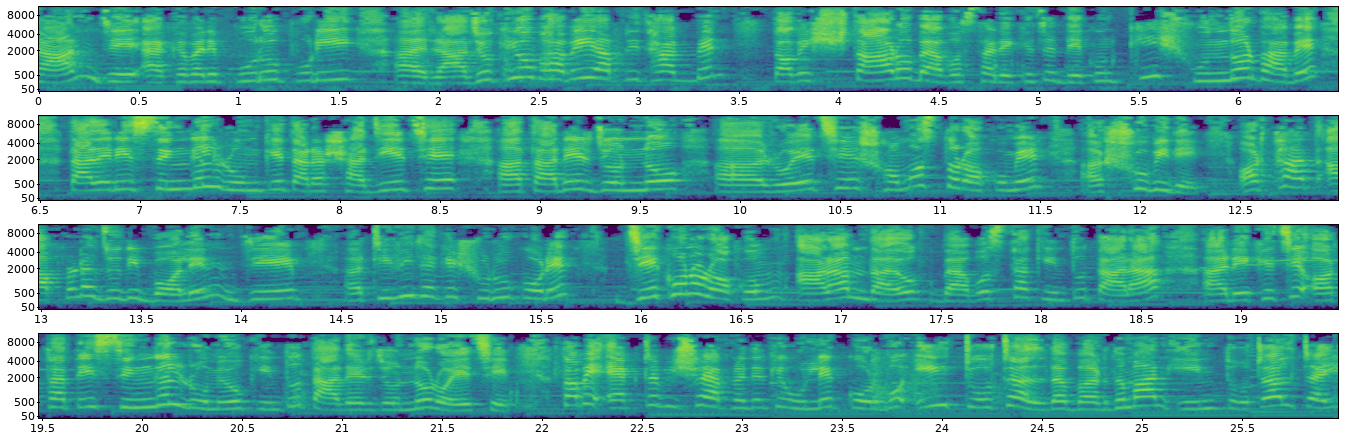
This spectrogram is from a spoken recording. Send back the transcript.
চান যে একেবারে পুরোপুরি আহ, রাজকীয়ভাবেই আপনি থাকবেন, তবে তারও ব্যবস্থা রেখেছে। দেখুন কি সুন্দরভাবে তাদের এই সিঙ্গেল রুমকে তারা সাজিয়েছে তাদের জন্য রয়েছে সমস্ত রকমের সুবিধে। অর্থাৎ আপনারা যদি বলেন যে টিভি থেকে শুরু করে যে কোনো রকম আরামদায়ক ব্যবস্থা কিন্তু তারা রেখেছে। অর্থাৎ এই সিঙ্গেল রুমেও কিন্তু তাদের জন্য রয়েছে। তবে একটা বিষয় আপনাদেরকে উল্লেখ করব, এই টোটাল দ্য বর্ধমান ইন টোটালটাই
